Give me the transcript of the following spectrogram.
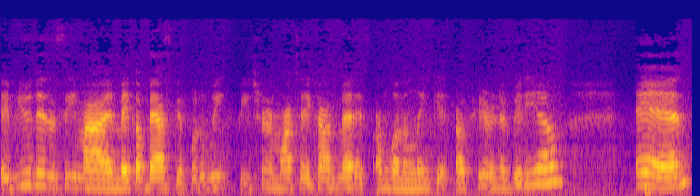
if you didn't see my makeup basket for the week featuring Maurte Cosmetics, I'm going to link it up here in the video. And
